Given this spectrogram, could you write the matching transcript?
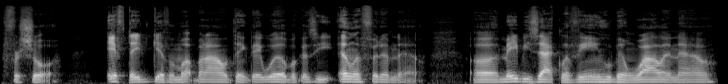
for sure. If they give him up, but I don't think they will because he illing for them now. Uh, maybe Zach LaVine, who been wilding now.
